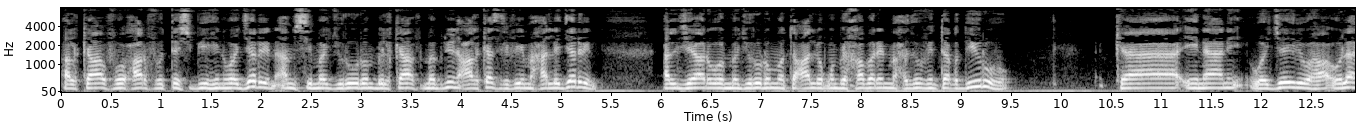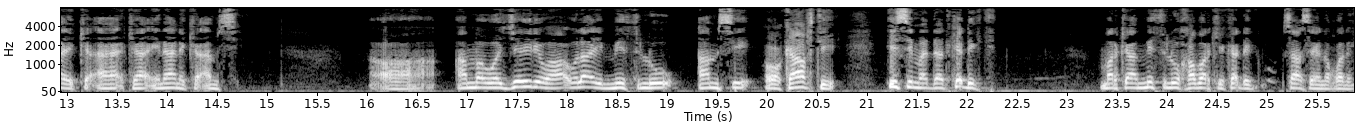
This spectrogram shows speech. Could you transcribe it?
alkaafu xarfu tashbiihin wa jarin amsi majruuru bاlkaaf mabniyu calى اlkasri fi maxali jarin aljaaru wاlmajruuru mutacaliq bkhabri maxduufi taqdiiruhu kaainaani wa jayri haaulaai kaainaani ka amsi. Ama wa jayri haaulaai mithlu amsi oo kaafti isim hadaad ka dhigtid marka mithlu khabarki ka dhig saasay noqona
